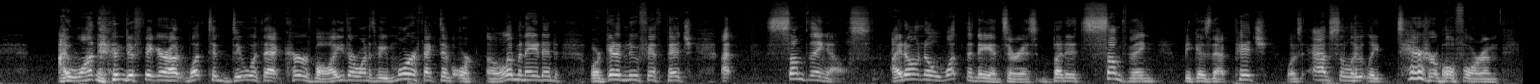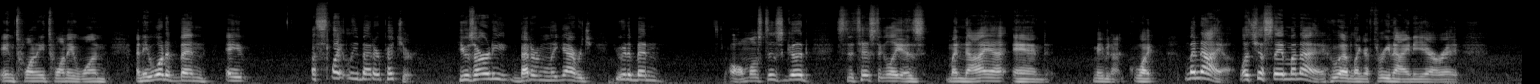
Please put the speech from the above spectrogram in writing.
I want him to figure out what to do with that curveball. I either want it to be more effective or eliminated or get a new fifth pitch. Uh, something else. I don't know what the answer is, but it's something because that pitch was absolutely terrible for him in 2021, and he would have been a, a slightly better pitcher. He was already better than league average. He would have been almost as good statistically as Manaea and maybe not quite Manaea. Let's just say Manaea, who had like a 3.9 ERA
